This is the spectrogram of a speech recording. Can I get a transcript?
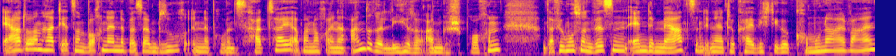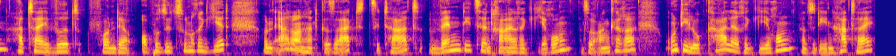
Erdogan hat jetzt am Wochenende bei seinem Besuch in der Provinz Hatay aber noch eine andere Lehre angesprochen. Dafür muss man wissen, Ende März sind in der Türkei wichtige Kommunalwahlen. Hatay wird von der Opposition regiert und Erdogan hat gesagt, Zitat, wenn die Zentralregierung, also Ankara, und die lokale Regierung, also die in Hatay,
